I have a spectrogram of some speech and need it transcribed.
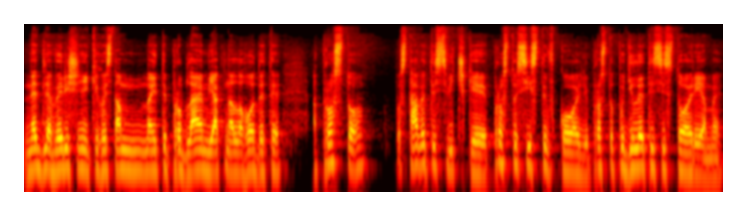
не для вирішення якихось там знайти проблем, як налагодити, а просто поставити свічки, просто сісти в колі, просто поділитись історіями,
